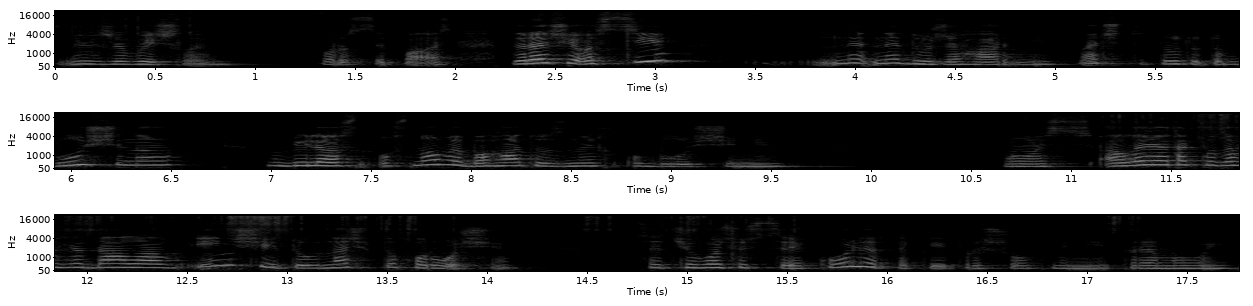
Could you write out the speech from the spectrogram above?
Вони вже вийшли, порозсипались. До речі, ось ці не, не дуже гарні. Бачите, тут облущена. Ну, біля основи багато з них облущені. Ось. Але я так позаглядала в інші, то начебто хороші. Це чогось ось цей колір такий прийшов мені кремовий,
